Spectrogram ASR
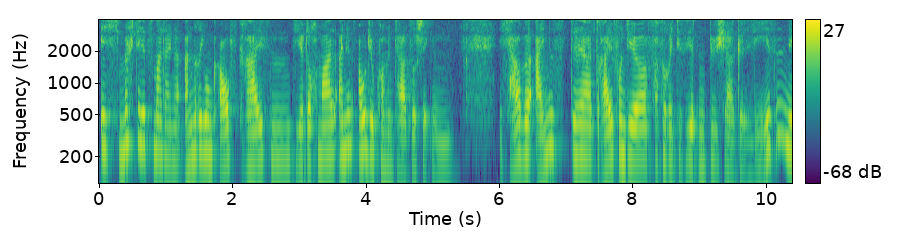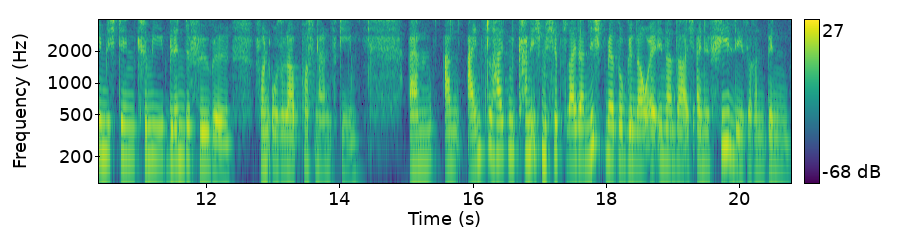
ich möchte jetzt mal deine Anregung aufgreifen, dir doch mal einen Audiokommentar zu schicken. Ich habe eines der drei von dir favoritisierten Bücher gelesen, nämlich den Krimi Blinde Vögel von Ursula Posnanski. Ähm, an Einzelheiten kann ich mich jetzt leider nicht mehr so genau erinnern, da ich eine Vielleserin bin.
